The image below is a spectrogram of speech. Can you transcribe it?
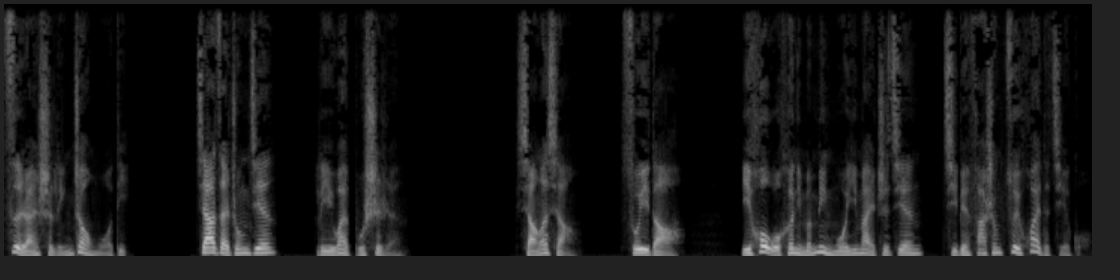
自然是灵照魔帝，夹在中间，里外不是人。想了想，苏毅道：“以后我和你们命魔一脉之间，即便发生最坏的结果，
